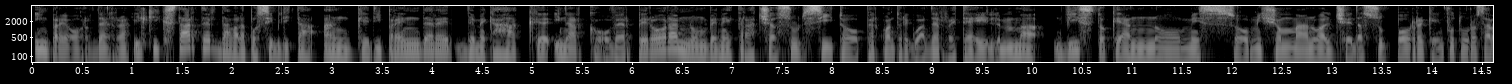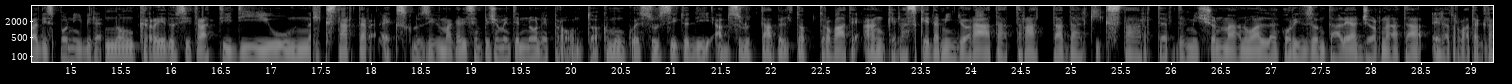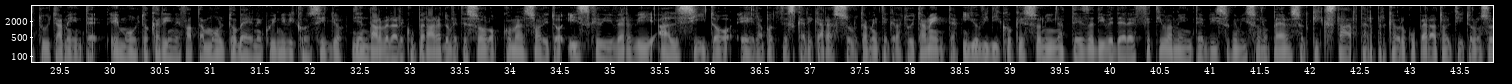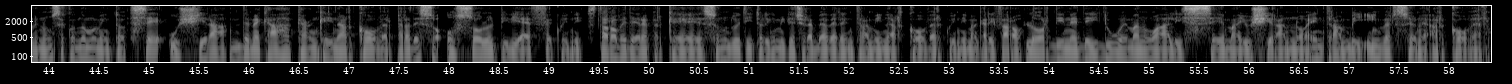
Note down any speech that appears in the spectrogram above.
in pre-order. Il Kickstarter dava la possibilità anche di prendere The Mecha Hack in hardcover. Per ora non ve ne traccia sul sito per quanto riguarda il retail, ma visto che hanno messo Mission Manual c'è da supporre che in futuro sarà disponibile. Non credo si tratti di un Kickstarter exclusive, magari semplicemente non è pronto. Comunque sul sito di Absolute Tabletop trovate anche la scheda migliorata tratta dal Kickstarter del Mission Manual orizzontale aggiornata e la trovate gratuitamente. È molto carina, è fatta molto bene, quindi vi consiglio di andarvela a recuperare. Dovete solo, come al solito, iscrivervi al sito e la potete scaricare assolutamente gratuitamente. Io vi dico che sono in attesa di vedere effettivamente, visto che mi sono perso il Kickstarter perché ho recuperato il titolo solo in un secondo momento, se uscirà The Mecha Hack anche in hardcover. Per adesso ho solo il PDF, quindi starò a vedere perché sono due titoli che mi piacerebbe avere entrambi in hardcover, quindi magari farò l'ordine dei due manuali se mai usciranno entrambi in versione hardcover.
